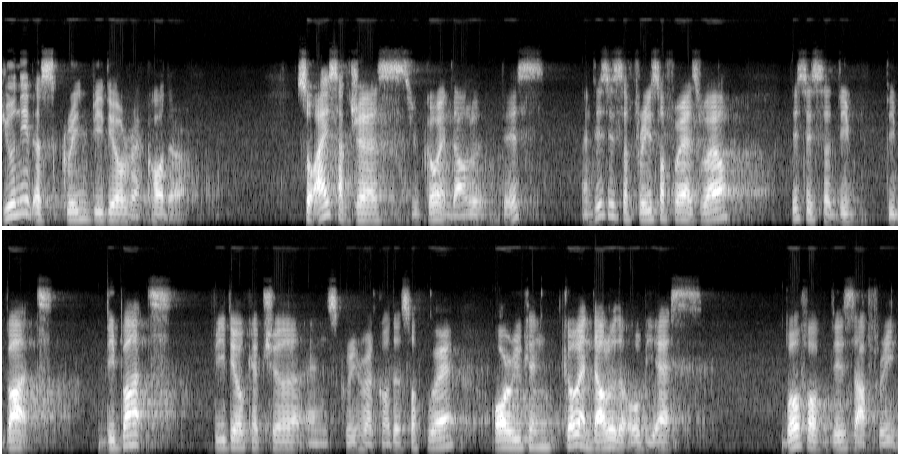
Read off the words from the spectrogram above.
you need a screen video recorder. So I suggest you go and download this. And this is a free software as well. This is a Debut, Debut video capture and screen recorder software. Or you can go and download the OBS. Both of these are free.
